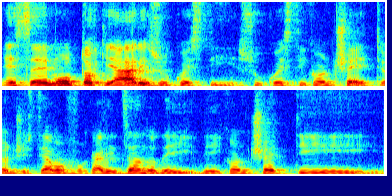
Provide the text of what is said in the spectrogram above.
essere molto chiari su questi, su questi, concetti. Oggi stiamo focalizzando dei, dei concetti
